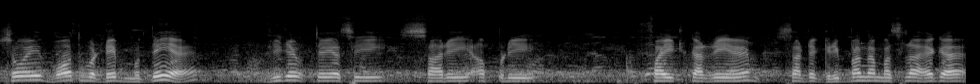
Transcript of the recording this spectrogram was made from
ਸੋ ਇਹ ਬਹੁਤ ਵੱਡੇ ਮੁੱਦੇ ਹੈ ਜਿਹਦੇ ਉੱਤੇ ਅਸੀਂ ਸਾਰੀ ਆਪਣੀ ਫਾਈਟ ਕਰ ਰਹੇ ਹਾਂ। ਸਾਡੇ ਗਰੀਬਾਂ ਦਾ ਮਸਲਾ ਹੈਗਾ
